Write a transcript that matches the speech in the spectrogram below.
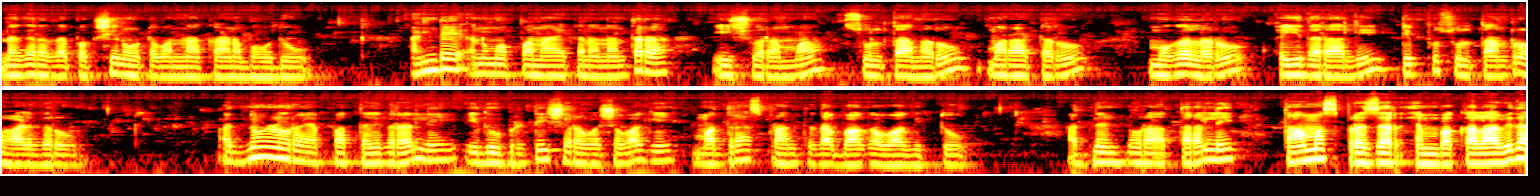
ನಗರದ ಪಕ್ಷಿನೋಟವನ್ನು ಕಾಣಬಹುದು. ಅಂಡೆ ಹನುಮಪ್ಪ ನಾಯಕನ ನಂತರ ಈಶ್ವರಮ್ಮ, ಸುಲ್ತಾನರು, ಮರಾಠರು, ಮೊಘಲರು ಹೈದರಾಲಿ ಟಿಪ್ಪು ಸುಲ್ತಾನರು ಆಳಿದರು. ಹದಿನೇಳುನೂರ ಎಪ್ಪತ್ತೈದರಲ್ಲಿ ಇದು ಬ್ರಿಟಿಷರ ವಶವಾಗಿ ಮದ್ರಾಸ್ ಪ್ರಾಂತ್ಯದ ಭಾಗವಾಗಿತ್ತು. ಹದಿನೆಂಟುನೂರ ಹತ್ತರಲ್ಲಿ ಥಾಮಸ್ ಫ್ರೇಜರ್ ಎಂಬ ಕಲಾವಿದ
